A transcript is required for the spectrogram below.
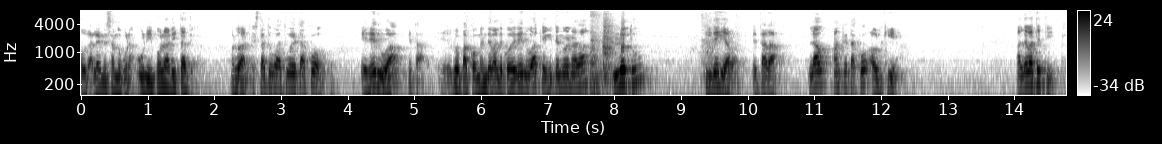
Hau da, lehen esan duguna, unipolaritatea. Orduan, estatu batuetako eredua, eta Europako mendebaldeko ereduak egiten duena da, lotu ideia bat. Eta da, lau hanketako aulkia. Alde batetik,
